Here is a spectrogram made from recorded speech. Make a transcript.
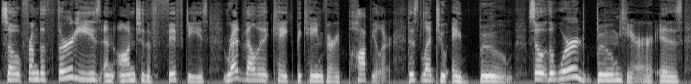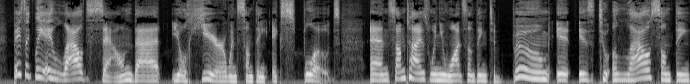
So from the 30s and on to the 50s, red velvet cake became very popular. This led to a boom. So the word boom here is basically a loud sound that you'll hear when something explodes. And sometimes when you want something to boom, it is to allow something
